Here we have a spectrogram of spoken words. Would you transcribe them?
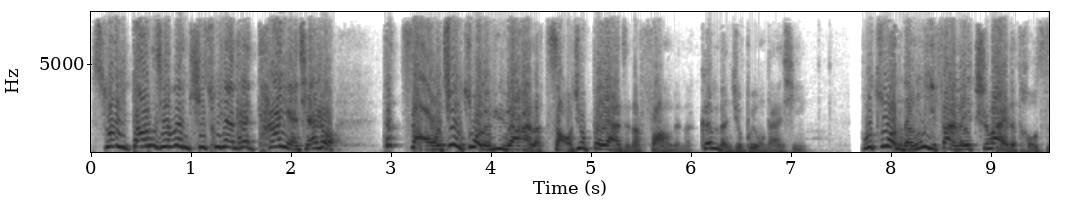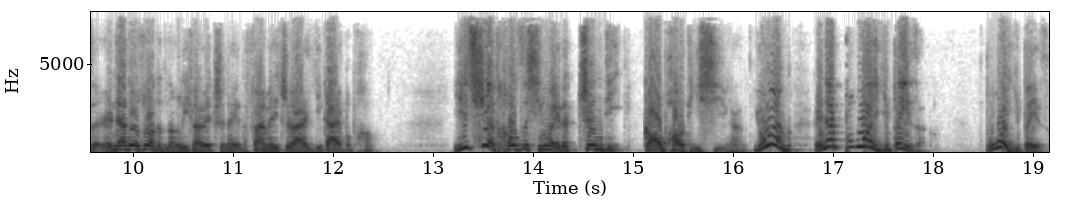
所以当这些问题出现在他眼前的时候，他早就做了预案了，早就备案在那放着呢，根本就不用担心。不做能力范围之外的投资，人家都做的能力范围之内的，范围之外一概不碰。一切投资行为的真谛，高抛低吸，你看，永远人家不过一辈子，不过一辈子，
